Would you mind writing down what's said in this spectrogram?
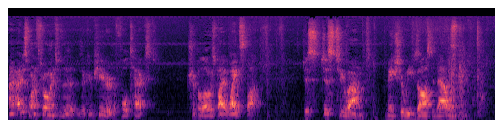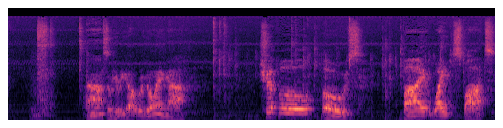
I, I just want to throw into the, the computer the full text triple O's by white spot. Just, just to um, make sure we exhausted that one. Uh, so here we go. We're going uh, triple O's by white spot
